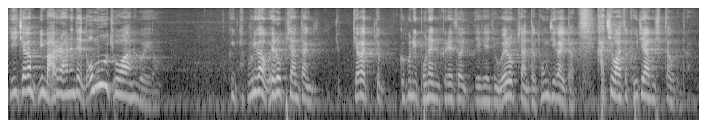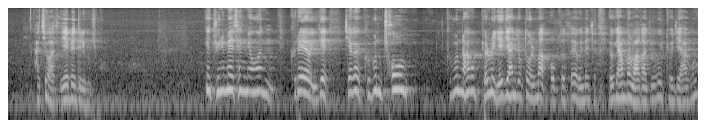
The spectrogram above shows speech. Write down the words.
이 제가 이 말을 하는데 너무 좋아하는 거예요. 그 우리가 외롭지 않다. 제가 그분이 보낸 글에서 얘기했지만 외롭지 않다. 동지가 있다. 같이 와서 교제하고 싶다고 그러더라고. 같이 와서 예배 드리고 싶고. 그러니까 주님의 생명은 그래요. 이게 제가 그분 처음 그분하고 별로 얘기한 적도 얼마 없었어요. 근데 여기 한번 와가지고 교제하고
